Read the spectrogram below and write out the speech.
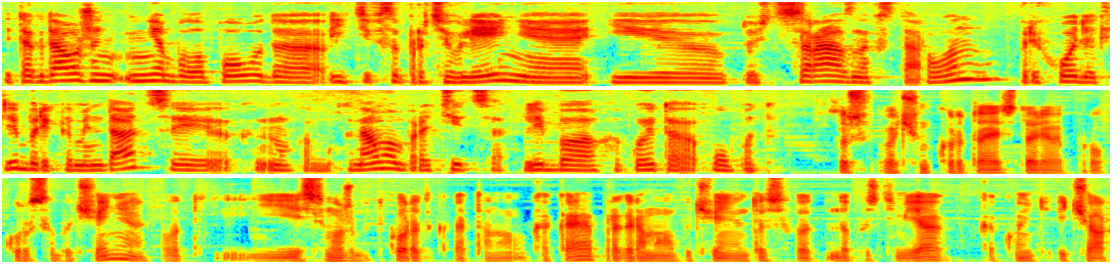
И тогда уже не было повода идти в сопротивление, и то есть с разных сторон приходят либо рекомендации, ну, как бы к нам обратиться, либо какой-то опыт. Слушай, очень крутая история про курс обучения. Вот если, может быть, коротко, там, какая программа обучения? То есть, вот, допустим, я какой-нибудь HR,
